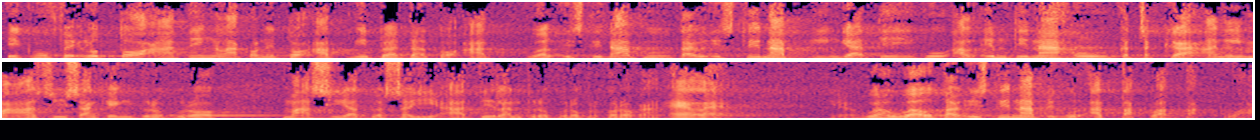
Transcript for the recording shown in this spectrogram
Iku fi'lut ta'ati nglakoni ta'at ngibadah ta'at. Wal istinabu tawi istinab inggati iku al imtina'u kecegah anil ma'asi saking pira-pira maksiat wa sayyiati lan pira-pira perkara elek. Ya wa huwa utawi istinab iku at-taqwa taqwa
